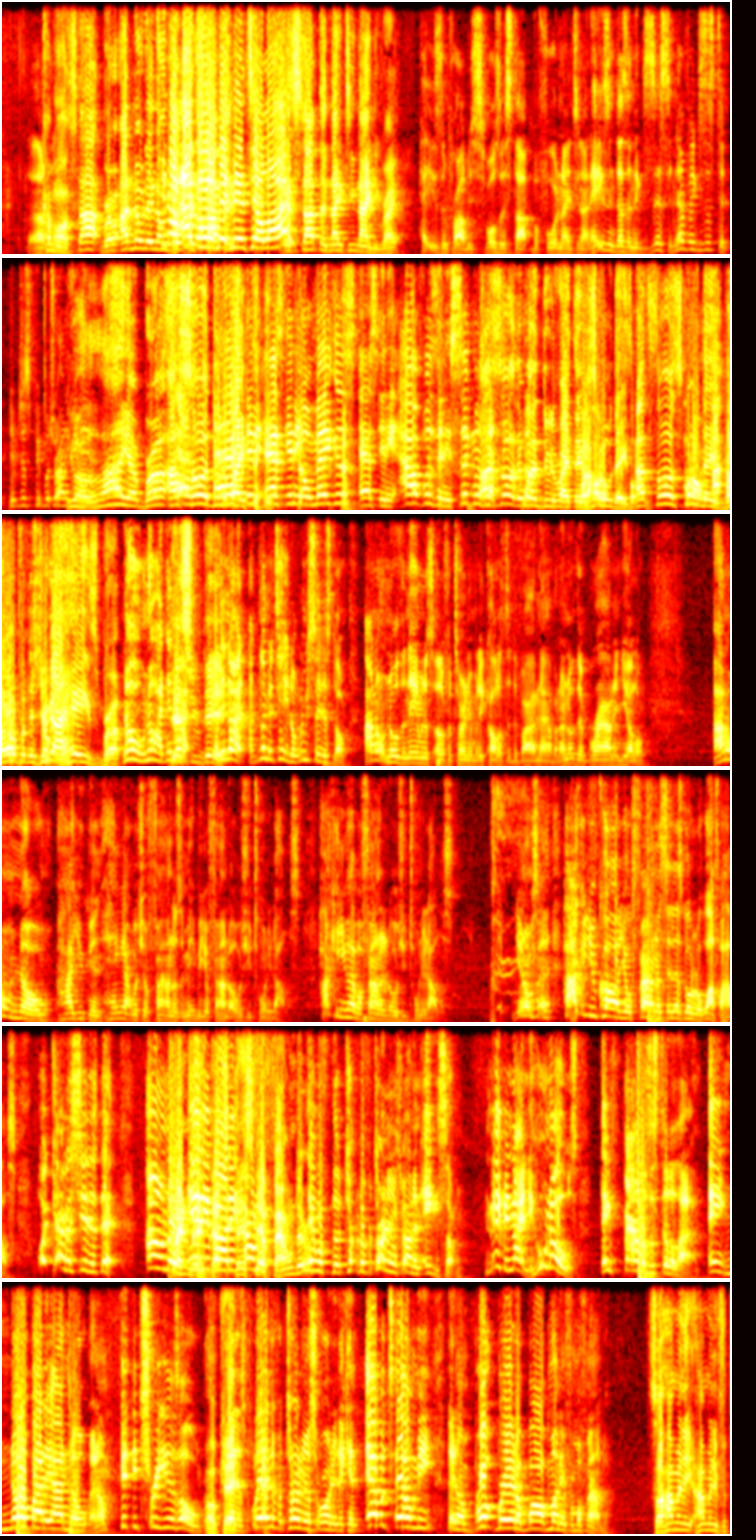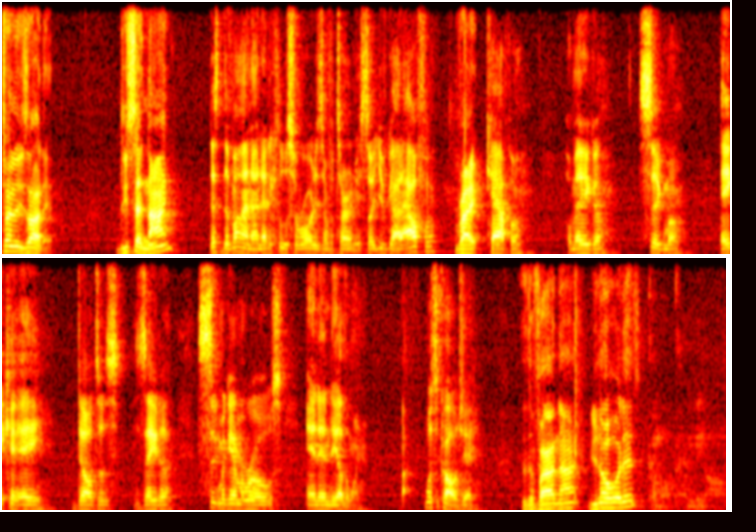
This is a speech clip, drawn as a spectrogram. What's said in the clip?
Come know. on, stop, bro. I know they don't. You know alcohol make men tell lies. It stopped in 1990, right? Hazing probably supposedly stopped before 1990. Hazing doesn't exist. It never existed. They're just people trying to You're a in. liar, bro. I Ask- saw it do the right any, thing. Ask any omegas, ask any alphas, any sigmas. I No, saw it. It no. wasn't do the right thing Well, in school on. days. I saw school hold on. days, I- I bro. wanna put this joke you got hazed, bro. No, no, I did Yes, not. Yes, you did. I did not. Let me tell you though. Let me say this though. I don't know the name of this other fraternity, but they call us the Divine Nine. But I know they're brown and yellow. I don't know how you can hang out with your founders and maybe your founder owes you twenty dollars. How can you have a founder that owes you twenty dollars? You know what I'm saying? How can you call your founder and say, "Let's go to the Waffle House"? What kind of shit is that? I don't know Wait anybody. that's- that's their know- founder? They were the, the fraternity was founded in eighty something, maybe ninety. Who knows? They founders are still alive. Ain't nobody I know, and I'm 53 years old. Okay. That is pledged to fraternity and sorority that can ever tell me they done broke bread or borrowed money from a founder. So how many how many fraternities are there? You said nine, That's divine nine. That includes sororities and fraternities. So you've got Alpha, right? Kappa, Omega, Sigma, aka Deltas, Zeta, Sigma Gamma Rhos, and then the other one. Uh, What's it called, Jay? The Divine Nine. You know who it is? Come on,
